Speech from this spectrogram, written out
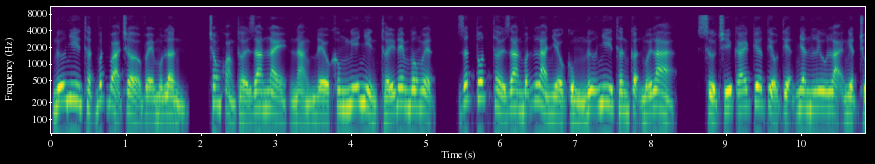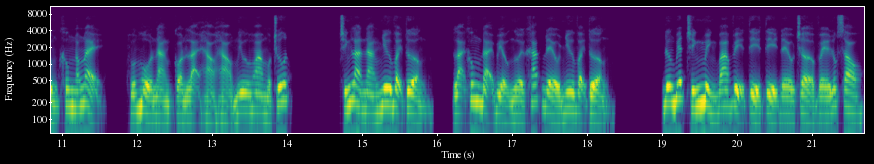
Nữ nhi thật vất vả trở về một lần, trong khoảng thời gian này nàng đều không nghĩ nhìn thấy đêm vô nguyệt, rất tốt thời gian vẫn là nhiều cùng nữ nhi thân cận mới là, xử trí cái kia tiểu tiện nhân lưu lại nghiệt chủng không nóng nảy, huống hồ nàng còn lại hảo hảo mưu hoa một chút. Chính là nàng như vậy tưởng, lại không đại biểu người khác đều như vậy tưởng. Đương biết chính mình ba vị tỷ tỷ đều trở về lúc sau,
